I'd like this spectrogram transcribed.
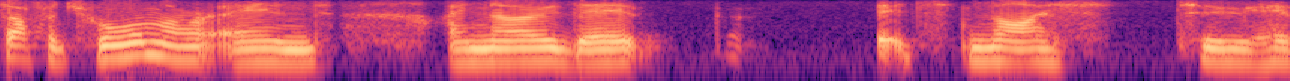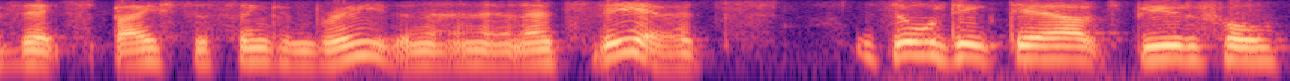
suffer trauma, and I know that it's nice to have that space to think and breathe, and, and, it's there. It's it's all decked out. It's beautiful.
